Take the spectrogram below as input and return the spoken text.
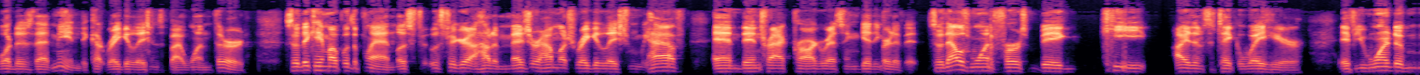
what does that mean to cut regulations by one third?" So they came up with a plan. Let's let's figure out how to measure how much regulation we have, and then track progress in getting rid of it. So that was one of the first big key items to take away here if you wanted to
